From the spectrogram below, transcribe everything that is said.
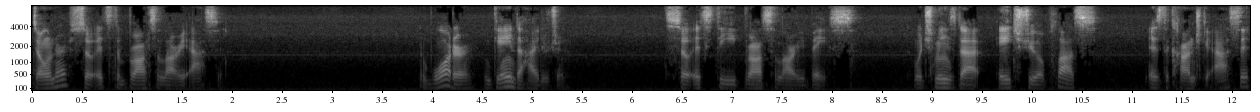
donor, so it's the Bronsted-Lowry acid water gained a hydrogen. So it's the Bronsted-Lowry base, which means that H3O plus is the conjugate acid,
